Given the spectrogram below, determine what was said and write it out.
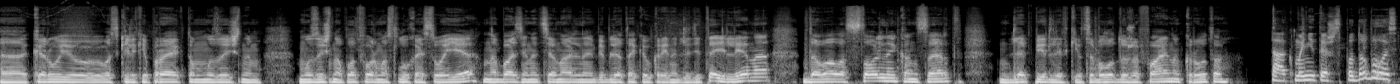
Е, Керую, оскільки проєктом музичним музична платформа Слухай своє на базі Національної бібліотеки України для дітей. Лена давала сольний концерт для підлітків. Це було дуже файно, круто. Так, мені теж сподобалось.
